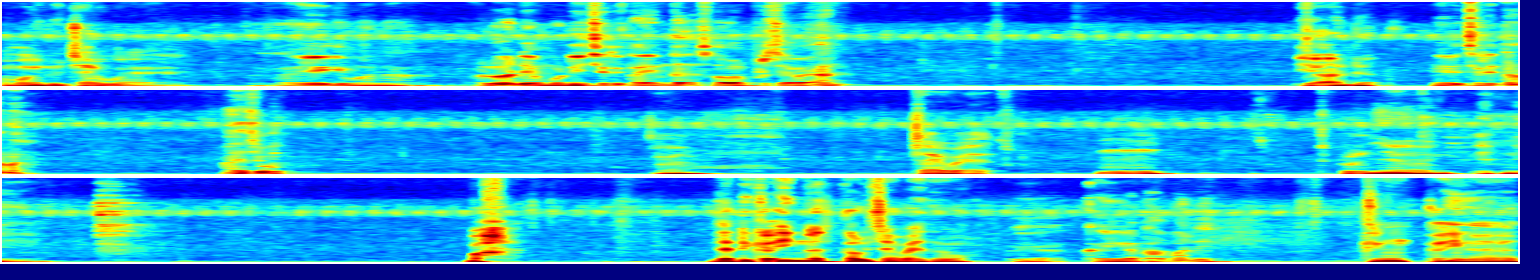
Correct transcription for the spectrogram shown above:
ngomongin tuh cewek ya gimana? Lu ada yang mau diceritain gak soal percewean ya ada. Ya cerita lah ayo cepet. Ah, cewek ya. hmm. sebenarnya ini bah jadi keinget kalau cewek tuh. Ya keinget apa nih? Keing- keinget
